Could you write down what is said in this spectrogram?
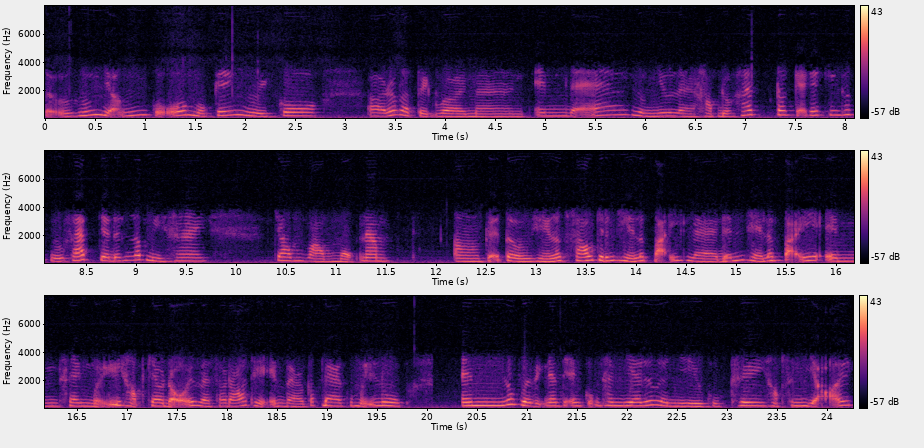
sự hướng dẫn của một cái người cô uh, rất là tuyệt vời mà em đã gần như là học được hết tất cả các kiến thức ngữ pháp cho đến lớp 12 trong vòng một năm. Uh, kể từ hè lớp 6 cho đến hè lớp 7 là đến hè lớp 7 em sang Mỹ học trao đổi và sau đó thì em vào cấp 3 của Mỹ luôn em, lúc về Việt Nam thì em cũng tham gia rất là nhiều cuộc thi học sinh giỏi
